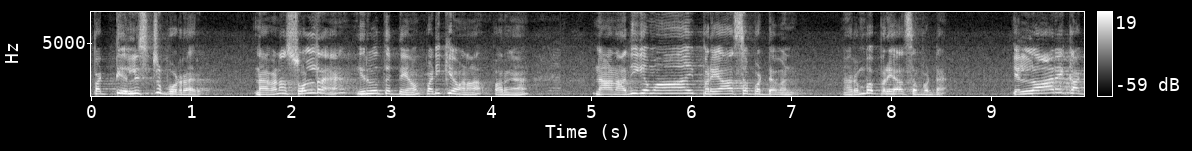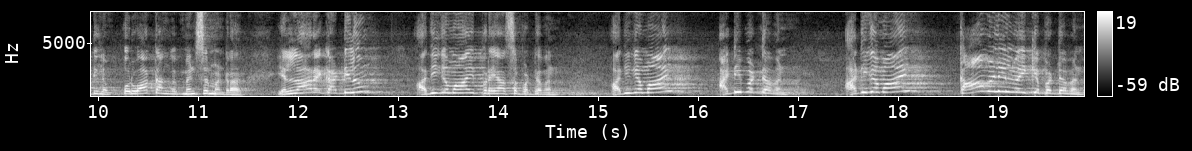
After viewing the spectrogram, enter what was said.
பட்டி லிஸ்ட்டு போடுறாரு. நான் வேணால் சொல்கிறேன் இருபத்தெட்டையும் படிக்க வேணாம் பாருங்கள் நான் அதிகமாய் பிரயாசப்பட்டவன். நான் ரொம்ப பிரயாசப்பட்டேன். எல்லாரை காட்டிலும் ஒரு வார்த்தை அங்கே மென்ஷன் பண்ணுறார் எல்லாரை காட்டிலும் அதிகமாய் பிரயாசப்பட்டவன் அதிகமாய் அடிபட்டவன் அதிகமாய் காவலில் வைக்கப்பட்டவன்.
